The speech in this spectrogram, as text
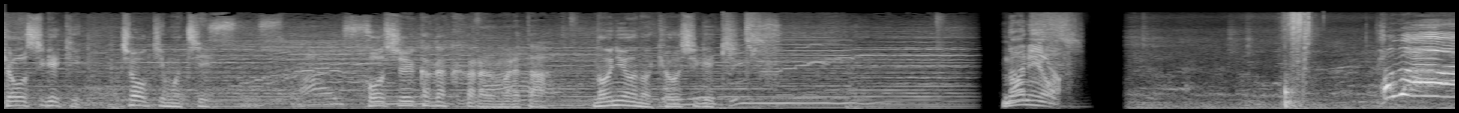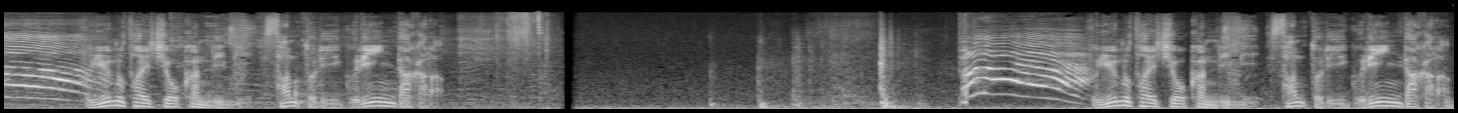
教師劇超気持ちいい。報酬価格から生まれたノニオの教師劇何を冬の体調管理にサントリーグリーンだから。冬の体調管理にサントリーグリーンだから。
